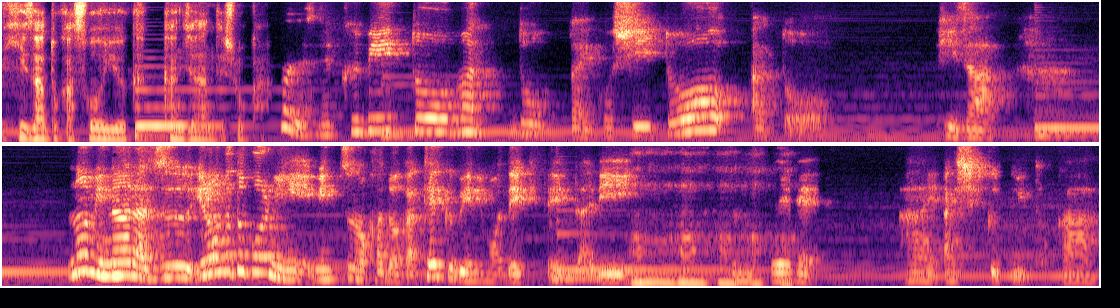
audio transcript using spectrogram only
膝とかそういう感じなんでしょうか？そうですね。首と、まあ、胴体、腰と、あと、膝。のみならずいろんなところに3つの角が手首にもできていたりで、はい、足首とか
